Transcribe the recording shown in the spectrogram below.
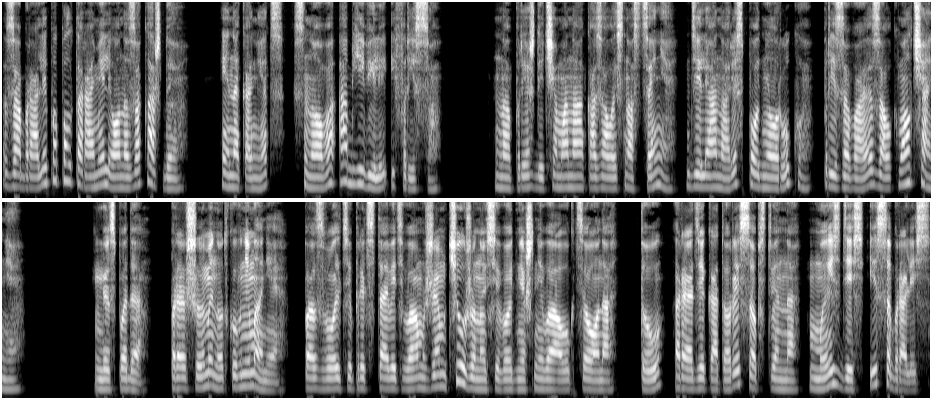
забрали по полтора миллиона за каждую. И, наконец, снова объявили Ифрису. Но прежде чем она оказалась на сцене, Делионарис поднял руку, призывая зал к молчанию. «Господа, прошу минутку внимания. Позвольте представить вам жемчужину сегодняшнего аукциона, ту, ради которой, собственно, мы здесь и собрались.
